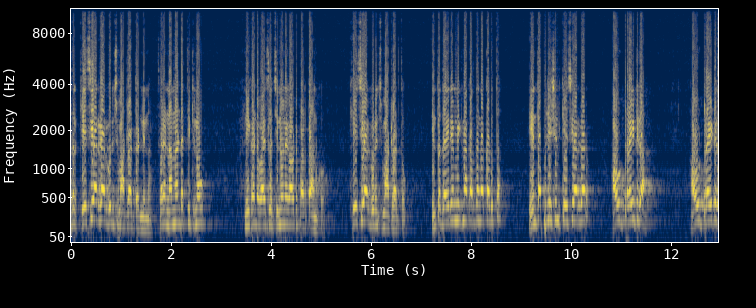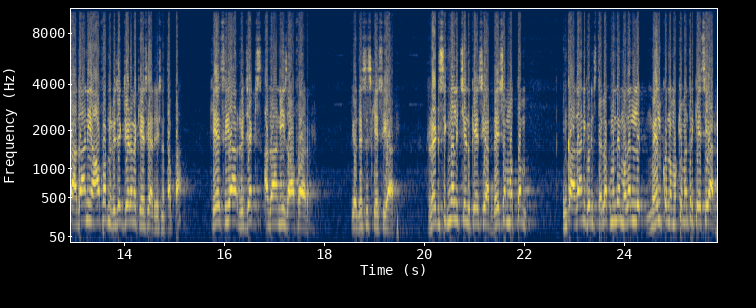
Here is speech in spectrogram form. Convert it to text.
అసలు కేసీఆర్ గారి గురించి మాట్లాడతాడు నిన్న. సరే నన్ను అంటే తిట్టినావు? నీకంటే వయసులో చిన్ననే కాబట్టి పెడతా అనుకో. కేసీఆర్ గురించి మాట్లాడతావు. ఎంత ధైర్యం నీకు నాకు అర్థంగా కడుగుతా ఏం తప్పు చేసిండు కేసీఆర్ గారు? అవుట్ రైట్గా అవుట్ రైట్గా అదానీ ఆఫర్ని రిజెక్ట్ చేయడమే కేసీఆర్ చేసిన తప్ప KCR rejects Adani's offer. Yo this is KCR. Red signal ఇచ్చిండు కేసీఆర్. దేశం మొత్తం ఇంకా అదాని గురించి తెలియకముందే మొదలు మేల్కొన్న ముఖ్యమంత్రి కేసీఆర్.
